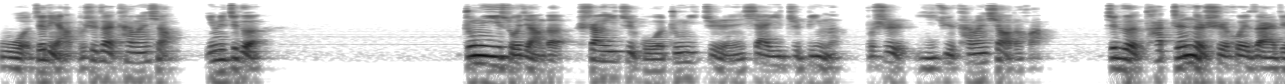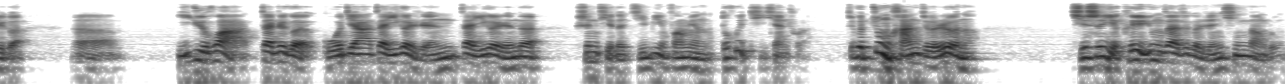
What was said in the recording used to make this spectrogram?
我这里啊不是在开玩笑，因为这个。中医所讲的“上医治国，中医治人，下医治病”呢，不是一句开玩笑的话，这个它真的是会在这个，呃，一句话，在这个国家，在一个人，在一个人的身体的疾病方面呢，都会体现出来。这个重寒则热呢，其实也可以用在这个人心当中。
